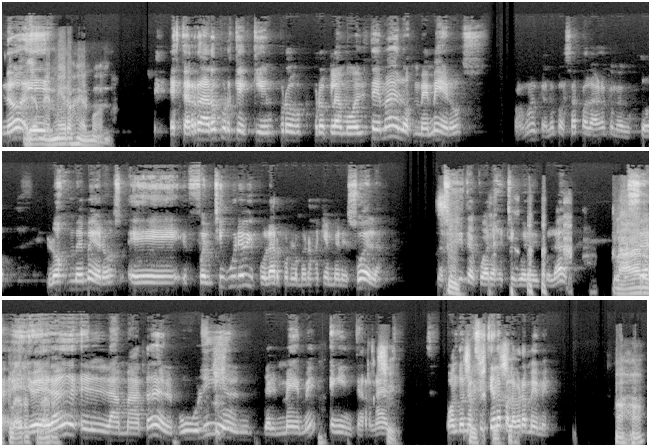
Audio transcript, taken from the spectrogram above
No, haya memeros en el mundo. Está raro porque quien pro, proclamó el tema de los memeros, vamos a quedarnos con esa palabra que me gustó, los memeros, eh, fue el chigüire bipolar, por lo menos aquí en Venezuela. No sí. sé si te acuerdas del chigüire bipolar. claro, o sea, claro. Ellos claro. eran en la mata del bullying y el, del meme en internet. Sí. Cuando no Sí, existía la palabra meme. Ajá,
